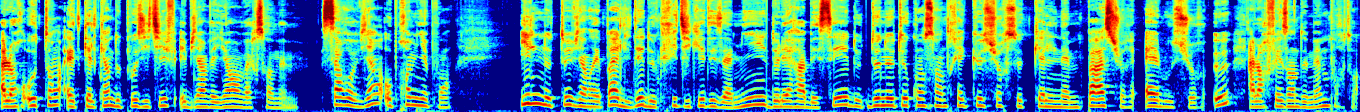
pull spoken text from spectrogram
Alors autant être quelqu'un de positif et bienveillant envers soi-même. Ça revient au premier point. Il ne te viendrait pas l'idée de critiquer tes amis, de les rabaisser, de, ne te concentrer que sur ce qu'elles n'aiment pas, sur elles ou sur eux, alors fais-en de même pour toi.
